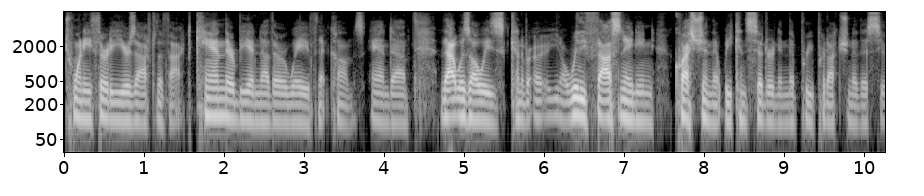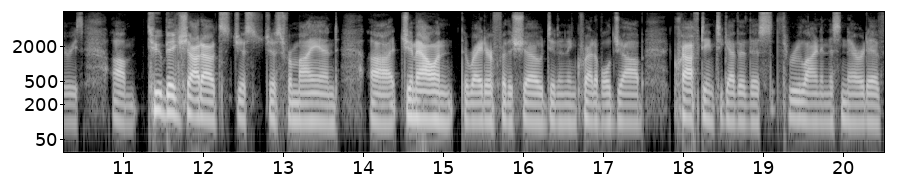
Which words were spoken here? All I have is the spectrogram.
20, 30 years after the fact. Can there be another wave that comes? And uh, that was always kind of a you know really fascinating question that we considered in the pre-production of this series. Um, two big shout outs just just from my end. Uh, Jim Allen, the writer for the show, did an incredible job crafting together this through line and this narrative,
